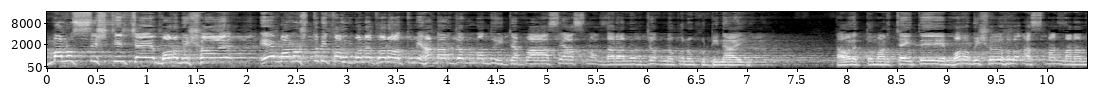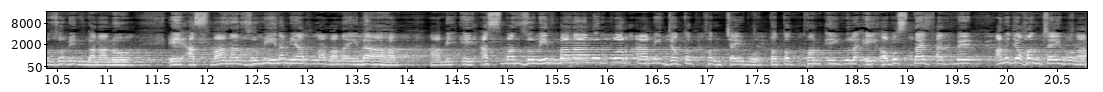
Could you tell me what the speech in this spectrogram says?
মানুষ সৃষ্টির চেয়ে বড় বিষয়। এ মানুষ তুমি কল্পনা তুমি হাঁটার জন্য দুইটা পা আছে, আসমান দাঁড়ানোর জন্য কোনো খুঁটি নাই। তাহলে তোমার চাইতে বড় বিষয় হলো আসমান বানানো, জমিন বানানো। এই আসমান আর জমিন আমি আল্লাহ বানাইলাম। আমি এই আসমান, জমিন বানানোর পর আমি যতক্ষণ চাইব ততক্ষণ এইগুলা এই অবস্থায় থাকবে। আমি যখন চাইব না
